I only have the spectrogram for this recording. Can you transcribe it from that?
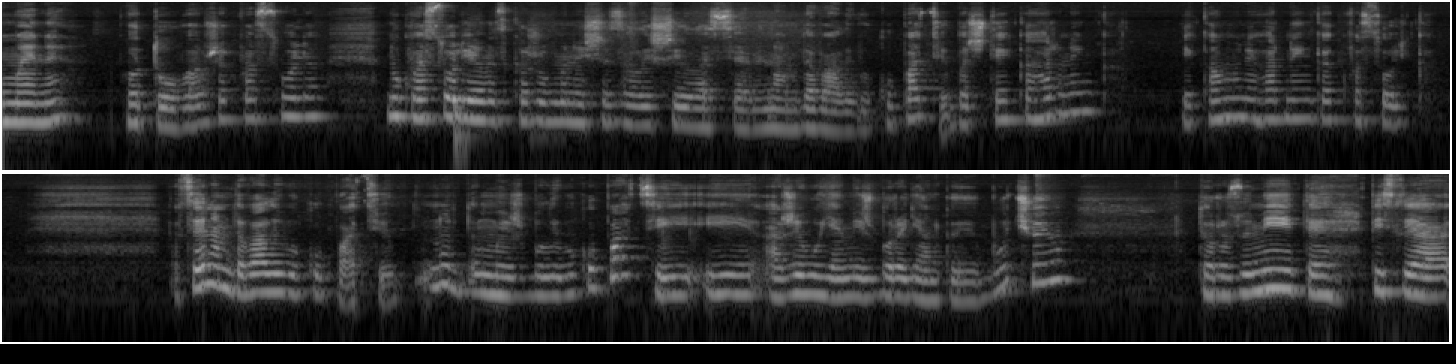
мене готова вже квасоля. Ну, квасоля, я вам скажу, в мене ще залишилася. Нам давали в окупацію. Бачите, яка гарненька? Яка в мене гарненька квасолька. Оце нам давали в окупацію. Ну, ми ж були в окупації, і, а живу я між Бородянкою і Бучою. То розумієте, після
